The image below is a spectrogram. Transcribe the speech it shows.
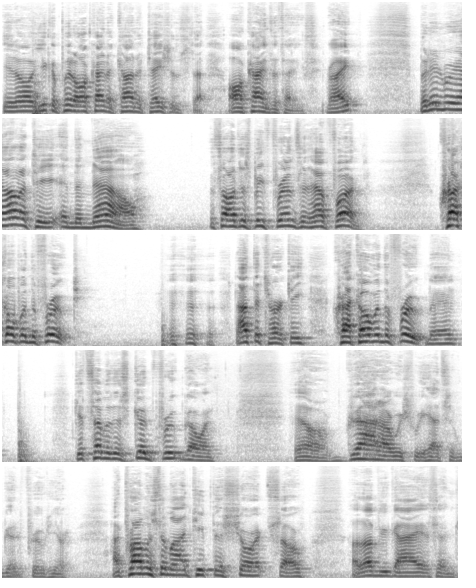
you know, you can put all kind of connotations to all kinds of things, right? But in reality, in the now, let's all just be friends and have fun crack open the fruit. Not the turkey. Crack open the fruit, man. Get some of this good fruit going. Oh, God, I wish we had some good fruit here. I promised them I'd keep this short, so I love you guys, and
